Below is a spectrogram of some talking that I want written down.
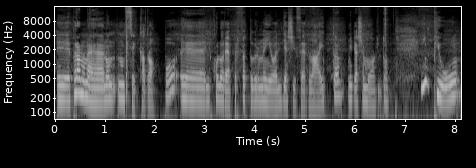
eh, però non, è, non, non secca troppo, eh, il colore è perfetto per me, io ho il 10 Fairlight, mi piace molto. In più,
